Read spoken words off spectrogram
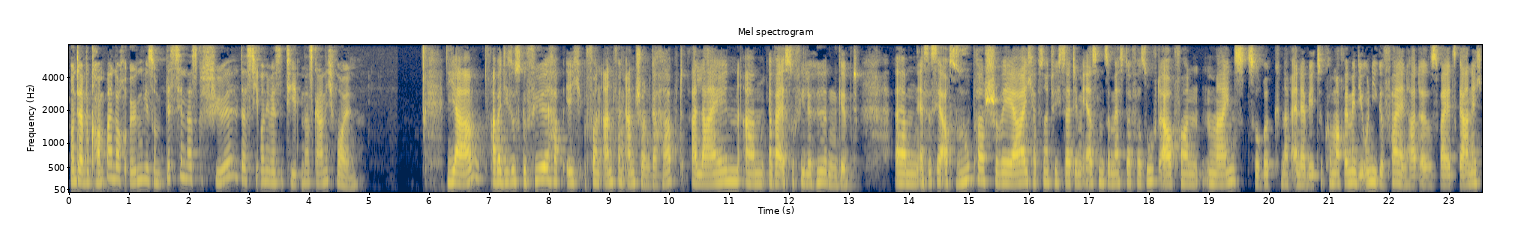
Und da bekommt man doch irgendwie so ein bisschen das Gefühl, dass die Universitäten das gar nicht wollen. Ja, aber dieses Gefühl habe ich von Anfang an schon gehabt, allein ähm, weil es so viele Hürden gibt. Ähm, es ist ja auch super schwer. Ich habe es natürlich seit dem ersten Semester versucht, auch von Mainz zurück nach NRW zu kommen, auch wenn mir die Uni gefallen hat. Also es war jetzt gar nicht,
